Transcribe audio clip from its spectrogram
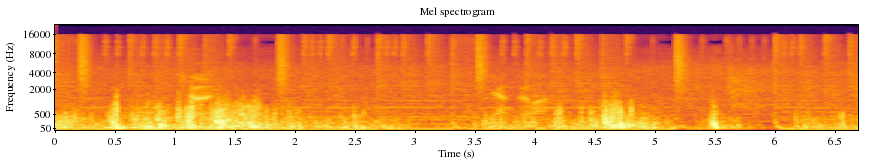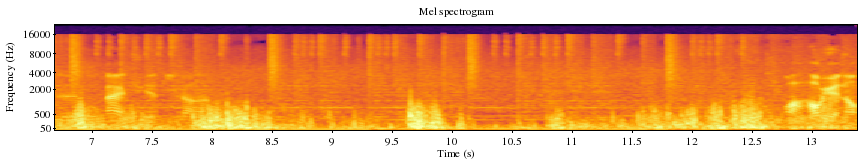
一个人，两个吗？这是刚才去的地方啊。哇，好远哦！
